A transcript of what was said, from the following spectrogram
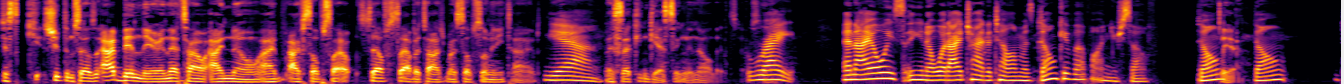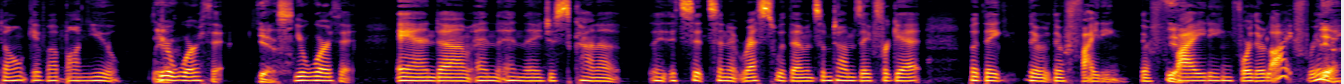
just shoot themselves. I've been there, and that's how I know. I've, I've self self sabotaged myself so many times yeah. by second guessing and all that stuff. Right. And I always, you know, what I try to tell them is don't give up on yourself. Don't, Yeah. don't, don't give up on you. You're Yeah. worth it. Yes. You're worth it. And, um, and, and they just kind of, it sits and it rests with them. And sometimes they forget, but they, they're, they're fighting. They're Yeah. fighting for their life, really. Yeah.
